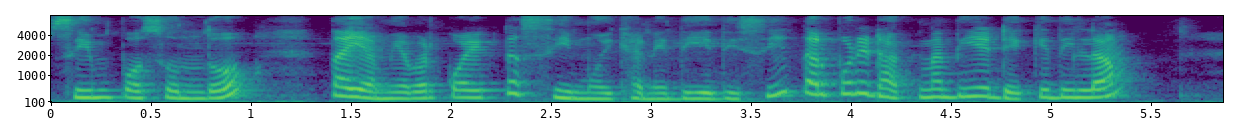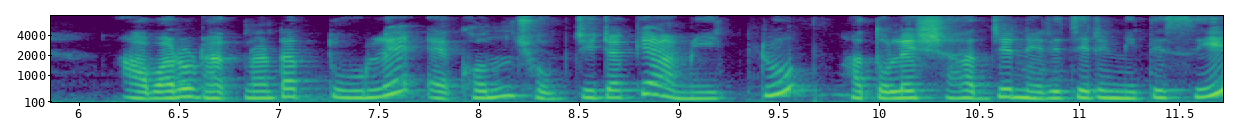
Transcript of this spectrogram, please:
সিম পছন্দ। তাই আমি আবার কয়েকটা সিম ওইখানে দিয়ে দিছি। তারপরে ঢাকনা দিয়ে ডেকে দিলাম। আবারও ঢাকনাটা তুলে এখন সবজিটাকে আমি একটু হাতলের সাহায্যে নেড়ে চেড়ে নিতেছি।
